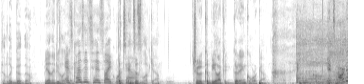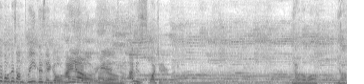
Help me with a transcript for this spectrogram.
They look good though. yeah, they do look. It's because it's his like workout. It's, it's his look, yeah. True, it could be like a good ankle workout. It's hard to focus on three because they go. Really I know. Over I know. No, I'm just watching everybody. Yeah, oh, wow. Yeah.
